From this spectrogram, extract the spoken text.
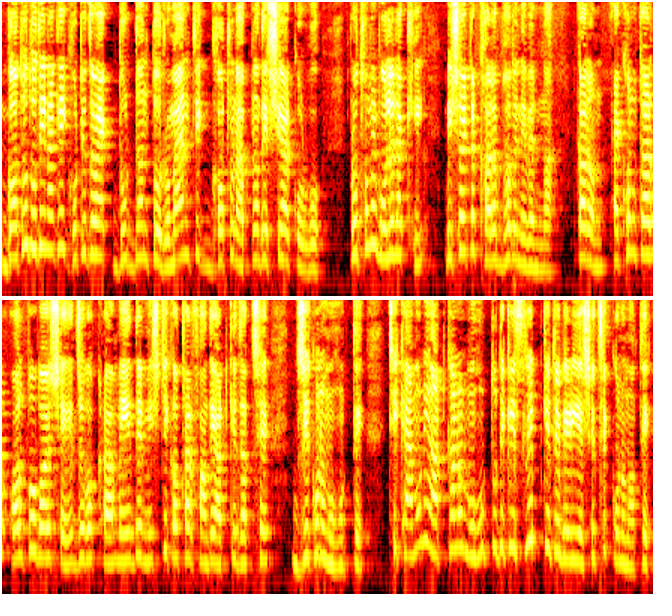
গত দুদিন আগে ঘটে যাওয়া এক দুর্দান্ত রোম্যান্টিক ঘটনা আপনাদের শেয়ার করব। প্রথমে বলে রাখি, বিষয়টা খারাপভাবে নেবেন না। কারণ এখনকার অল্প বয়সে যুবকরা মেয়েদের মিষ্টি কথার ফাঁদে আটকে যাচ্ছে যে কোনো মুহূর্তে। ঠিক এমনই আটকানোর মুহূর্ত থেকে স্লিপ কেটে বেরিয়ে এসেছে কোনো মতে।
